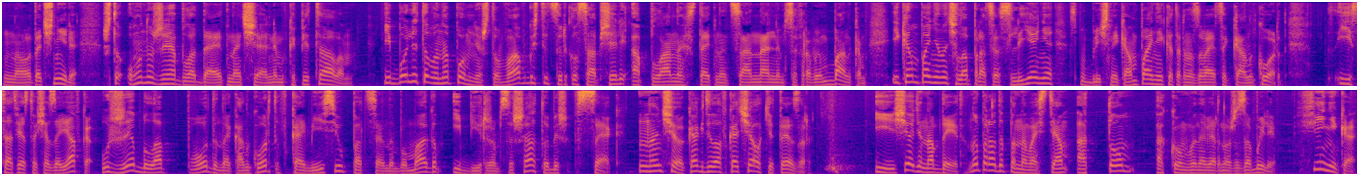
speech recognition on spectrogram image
но уточнили, что он уже обладает начальным капиталом. И более того, напомню, что в августе Циркл сообщали о планах стать национальным цифровым банком, и компания начала процесс слияния с публичной компанией, которая называется Concord. И соответствующая заявка уже была подана Concord в комиссию по ценным бумагам и биржам США, то бишь в SEC. Ну чё, как дела в качалке, Тезер? И еще один апдейт, но правда по новостям о том, о ком вы, наверное, уже забыли. Финика.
